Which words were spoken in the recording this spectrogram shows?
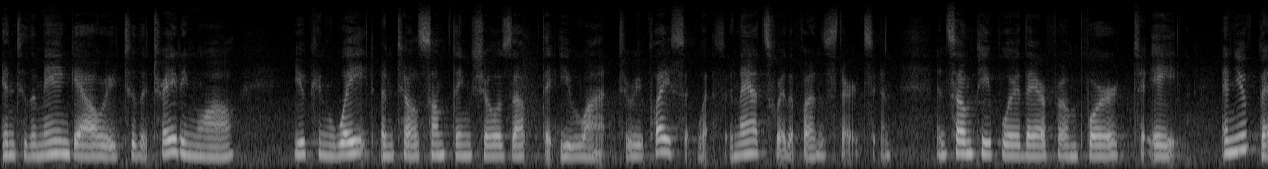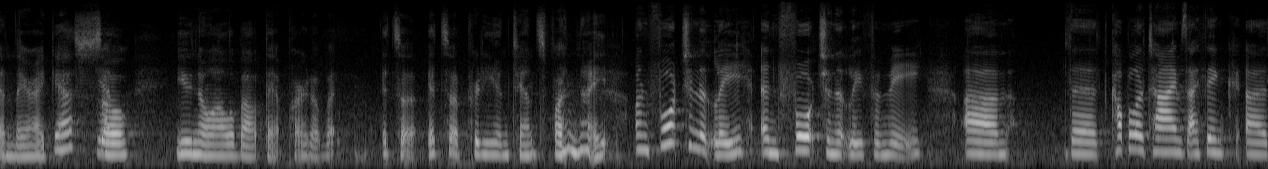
into the main gallery to the trading wall, you can wait until something shows up that you want to replace it with. And that's where the fun starts in. And some people are there from four to eight. And you've been there, I guess, so you know all about that part of it. It's a, it's a pretty intense, fun night. Unfortunately, and fortunately for me, um, the couple of times, I think uh,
